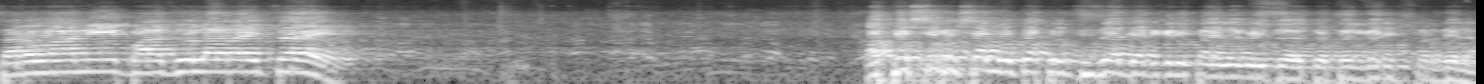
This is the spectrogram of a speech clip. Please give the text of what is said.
सर्वांनी बाजूला राहायचं आहे अपेक्षेपेक्षा मोठा प्रतिसाद या ठिकाणी पाहायला मिळतो त्या बैलगाडी स्पर्धेला.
